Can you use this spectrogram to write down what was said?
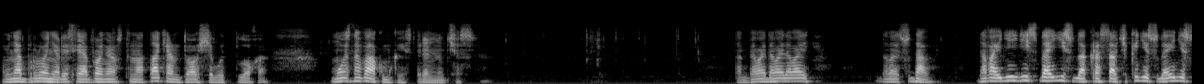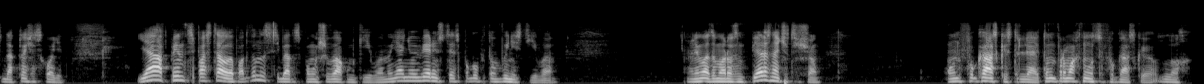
У меня бронер. Если я бронером стану атакером, то вообще будет плохо. Можно вакуумкой стрельнуть сейчас. Так, давай, давай, давай. Давай сюда. Давай, иди, иди сюда, иди сюда, красавчик. Иди сюда, иди сюда. Кто сейчас ходит? Я, в принципе, поставил под вынос, ребята, с помощью вакуумки его. Но я не уверен, что я смогу потом вынести его. У него заморожен перс, значит, еще. Он фугаской стреляет. Он промахнулся фугаской. Лох.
